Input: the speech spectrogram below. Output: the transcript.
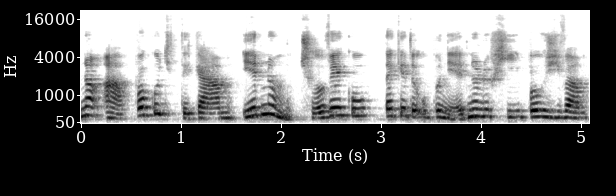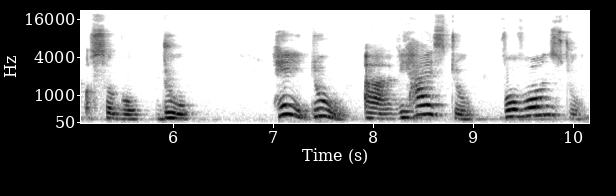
No a pokud tykám jednomu člověku, tak je to úplně jednoduchý, používám osobu du. Hej du, a wie heißt du? Wo wohnst du?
